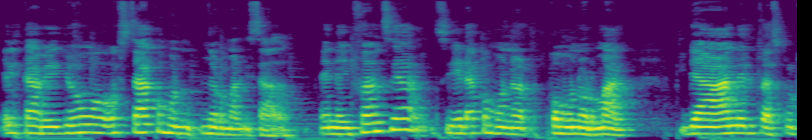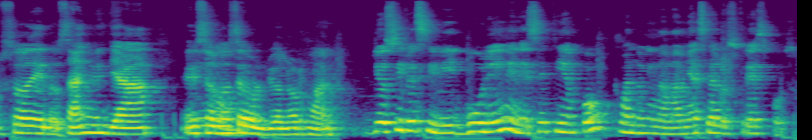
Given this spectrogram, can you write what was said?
el cabello estaba como normalizado. En la infancia sí era como, como normal ya en el transcurso de los años ya eso no. no, se volvió normal. Yo sí recibí bullying en ese tiempo cuando mi mamá me hacía los crespos,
